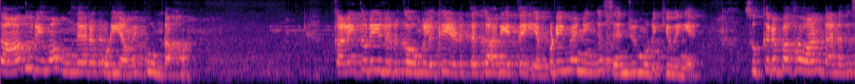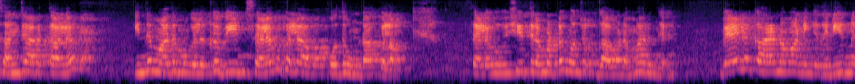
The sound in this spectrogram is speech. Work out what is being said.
சாதுரியமாக முன்னேறக்கூடிய அமைப்பு உண்டாகும். கலைத்துறையில் இருக்கவங்களுக்கு எடுத்த காரியத்தை எப்படியுமே நீங்கள் செஞ்சு முடிக்குவீங்க. சுக்கர பகவான் தனது சஞ்சாரத்தால் இந்த மாதம் உங்களுக்கு வீண் செலவுகளை அவ்வப்போது உண்டாக்கலாம் செலவு விஷயத்தில் மட்டும் கொஞ்சம் கவனமாக இருங்க. வேலை காரணமாக நீங்கள் திடீர்னு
